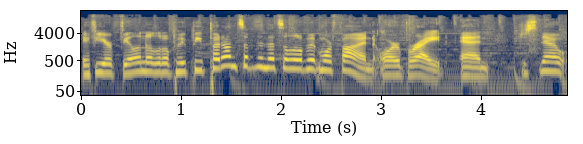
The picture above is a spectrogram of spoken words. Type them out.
if you're feeling a little poopy, put on something that's a little bit more fun or bright. And just know,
